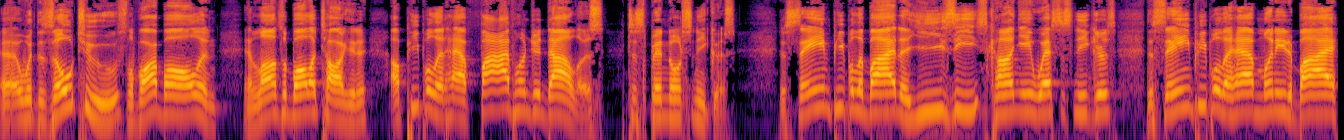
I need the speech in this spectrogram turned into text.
uh, with the Zo 2s, LeVar Ball and, and Lonzo Ball are targeted, are people that have $500 to spend on sneakers. The same people that buy the Yeezys, Kanye West sneakers, the same people that have money to buy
